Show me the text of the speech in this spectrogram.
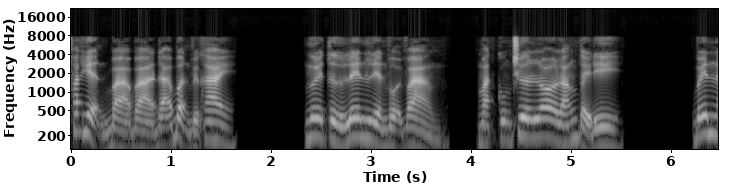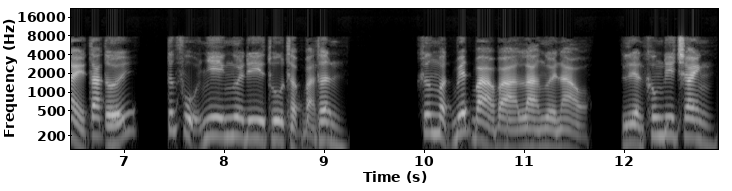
phát hiện bà bà đã bận việc hai. Ngươi từ lên liền vội vàng, mặt cũng chưa lo lắng tẩy đi. Bên này ta tới, tức phụ nhi ngươi đi thu thập bản thân. Khương mật biết bà bà là người nào, liền không đi tranh,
